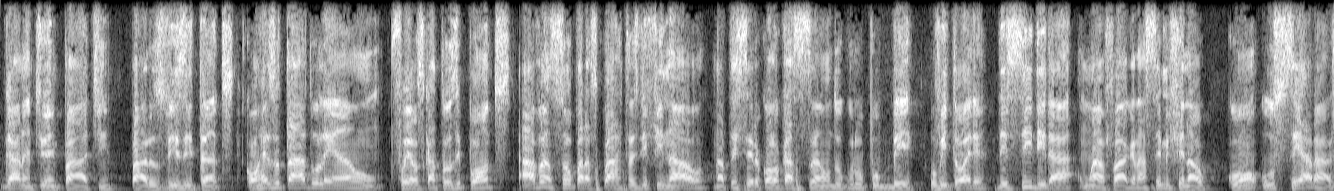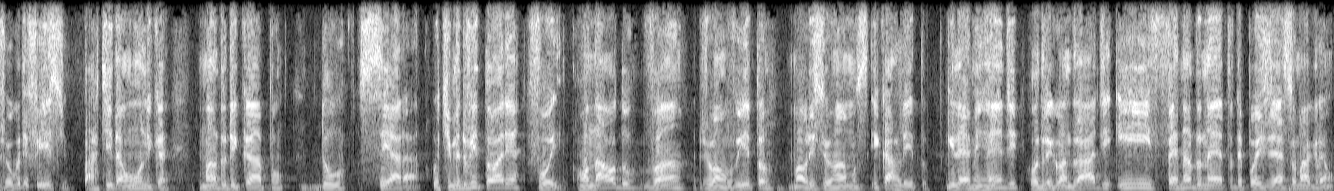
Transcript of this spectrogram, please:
garantiu empate para os visitantes. Com resultado, o Leão foi aos 14 pontos, avançou para as quartas de final na terceira colocação do grupo B. O Vitória decidirá uma vaga na semifinal com o Ceará. Jogo difícil. Partida única, mando de campo do Ceará. O time do Vitória foi Ronaldo, Van, João Vitor, Maurício Ramos e Carlito. Guilherme Rende, Rodrigo Andrade e Fernando Neto, depois Gerson Magrão.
